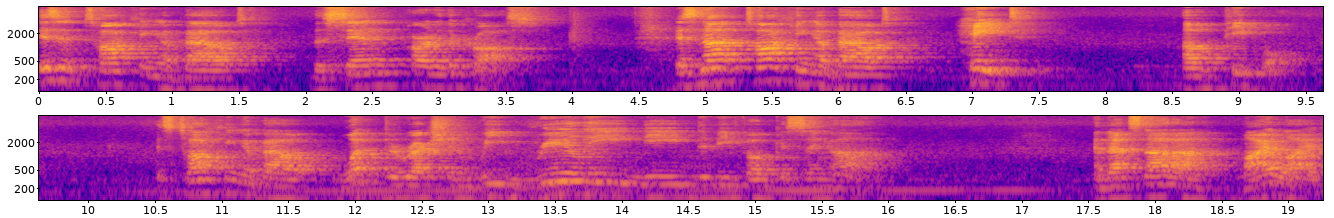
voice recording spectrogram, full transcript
isn't talking about the sin part of the cross. It's not talking about hate of people. It's talking about what direction we really need to be focusing on. And that's not on my life.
